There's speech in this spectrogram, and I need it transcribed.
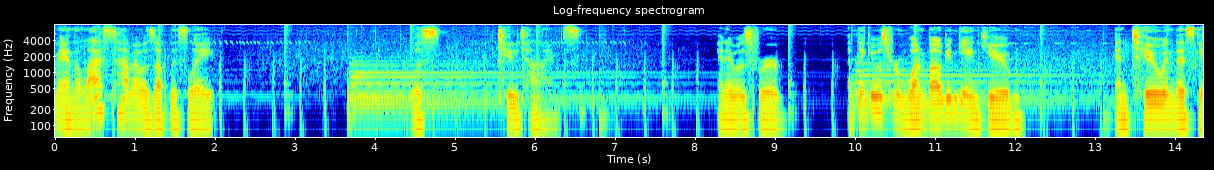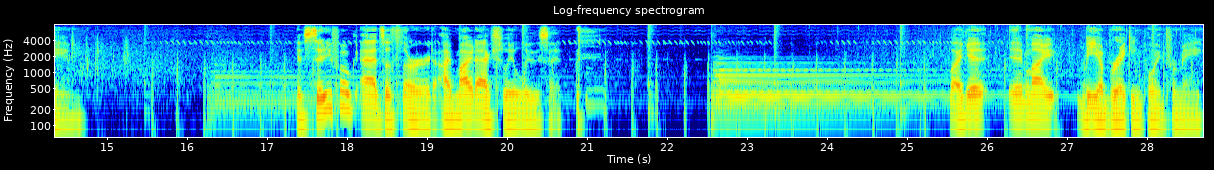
Man, the last time I was up this late was two times. And it was for, I think it was for one bug in GameCube and two in this game. If City Folk adds a third, I might actually lose it. like it, it might be a breaking point for me.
